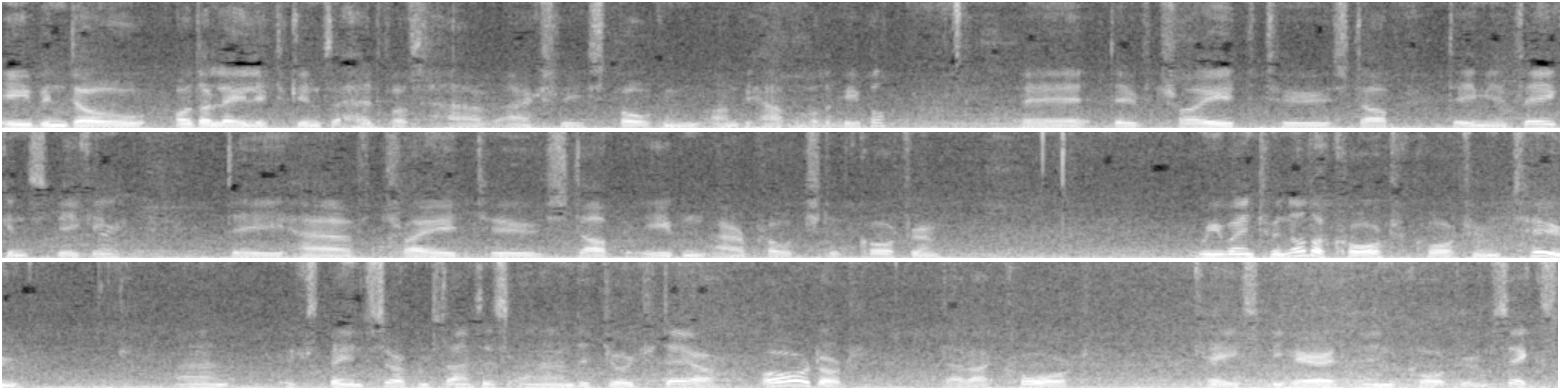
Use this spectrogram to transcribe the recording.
even though other lay litigants ahead of us have actually spoken on behalf of other people. Uh, they've tried to stop Damien Fagan speaking. They have tried to stop even our approach to the courtroom. We went to another court, courtroom 2, and explained the circumstances, and the judge there ordered that our court case be heard in courtroom 6.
